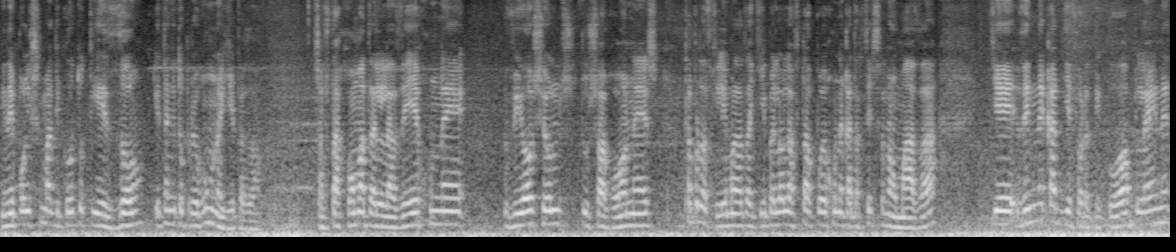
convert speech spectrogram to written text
είναι πολύ σημαντικό το ότι εδώ ήταν και το προηγούμενο γήπεδο. Σε αυτά τα χώματα δηλαδή έχουν βιώσει όλους τους αγώνες, τα πρωταθλήματα, τα κύπελα, όλα αυτά που έχουν κατακτήσει σαν ομάδα και δεν είναι κάτι διαφορετικό, απλά είναι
